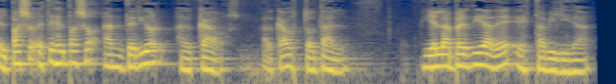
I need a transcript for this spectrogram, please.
El paso, este es el paso anterior al caos, al caos total, y es la pérdida de estabilidad.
